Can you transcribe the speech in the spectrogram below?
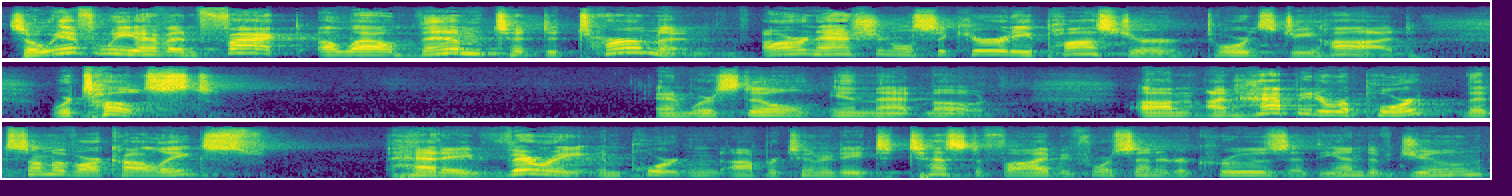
So if we have in fact allowed them to determine our national security posture towards jihad, we're toast. And we're still in that mode. Um, I'm happy to report that some of our colleagues had a very important opportunity to testify before Senator Cruz at the end of June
